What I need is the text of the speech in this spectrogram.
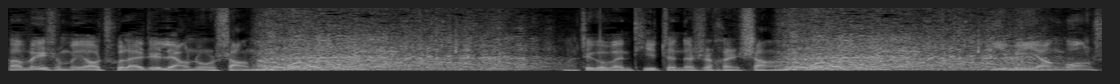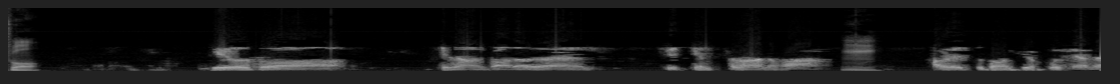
那为什么要出来这两种伤呢？啊，这个问题真的是很伤啊。一米阳光说，比如说，情商高的人去请吃饭的话，嗯他会主动去付钱的；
